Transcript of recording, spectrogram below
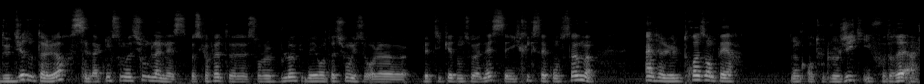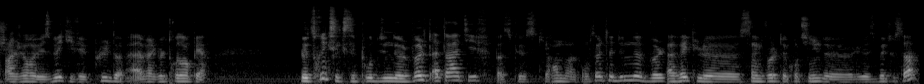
de dire tout à l'heure, c'est la consommation de la NES. Parce qu'en fait, euh, sur le bloc d'alimentation et sur l'étiquette en dessous de la NES, c'est écrit que ça consomme 1,3 ampères. Donc en toute logique, il faudrait un chargeur USB qui fait plus de 1,3 ampères. Le truc, c'est que c'est pour du 9 volts alternatif, parce que ce qui rentre dans la console, c'est du 9 volts. Avec le 5 volts continu de l'USB, tout ça,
